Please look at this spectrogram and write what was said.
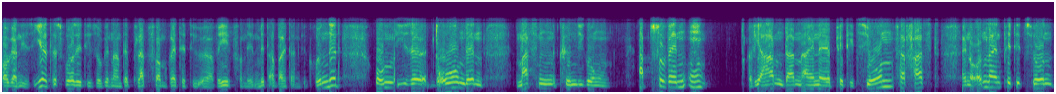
organisiert. Es wurde die sogenannte Plattform Rettet die ÖAW von den Mitarbeitern gegründet, um diese drohenden Massenkündigungen abzuwenden. Wir haben dann eine Petition verfasst, eine Online-Petition,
